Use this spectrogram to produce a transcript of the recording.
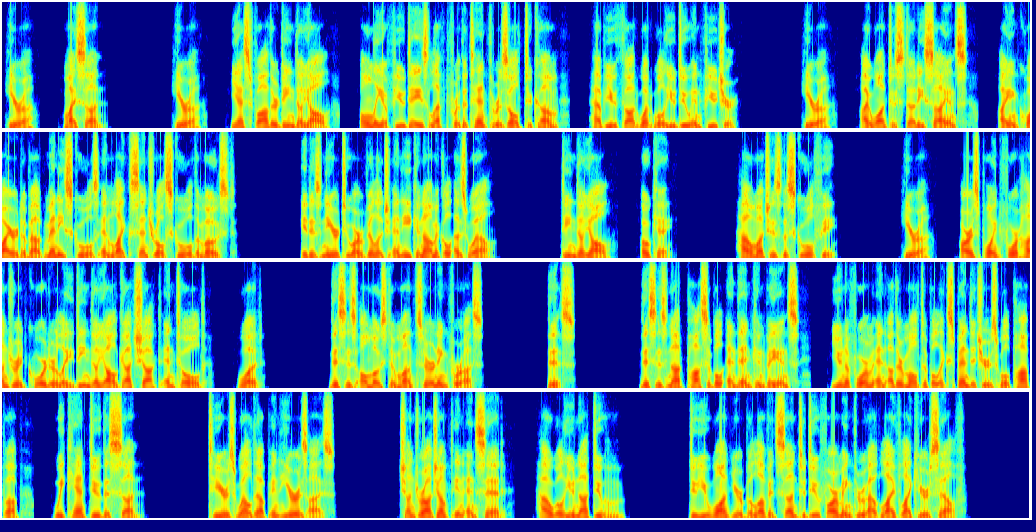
Hira, my son. Hira, yes father Deen Dayal, only a few days left for the 10th result to come, have you thought what will you do in future? Hira, I want to study science, I inquired about many schools and like Central School the most. It is near to our village and economical as well. Deen Dayal, okay. How much is the school fee? Hira, Rs. 400 quarterly Deen Dayal got shocked and told, what? This is almost a month's earning for us. This. This is not possible and then conveyance, uniform and other multiple expenditures will pop up, we can't do this son. Tears welled up in Hira's eyes. Chandra jumped in and said, How will you not do him? Do you want your beloved son to do farming throughout life like yourself?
